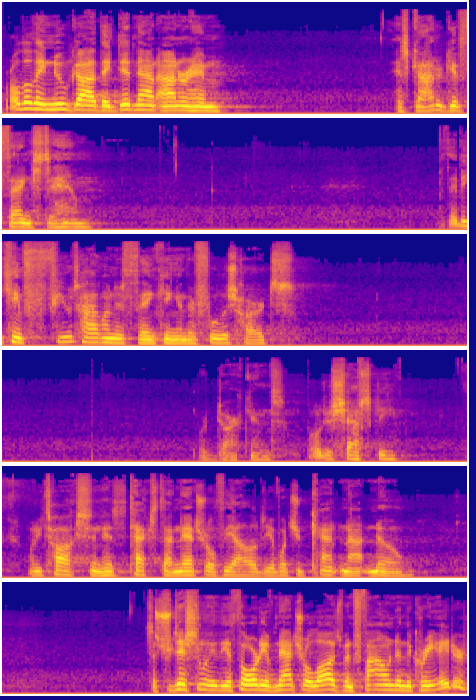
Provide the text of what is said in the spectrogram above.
for although they knew God, they did not honor him as God would give thanks to him. But they became futile in their thinking and their foolish hearts were darkened. Budziszewski when he talks in his text on natural theology of what you can't not know. So, traditionally, the authority of natural law has been found in the Creator.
